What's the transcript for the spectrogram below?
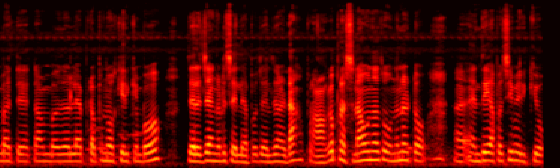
മറ്റേ ലാപ്ടോപ്പ് നോക്കിയിരിക്കുമ്പോൾ ജലജ അങ്ങോട്ട് ചെല്ലുക അപ്പോൾ ജലജ എടാ ആകെ പ്രശ്നമാവുന്ന തോന്നുന്നു കേട്ടോ. എന്ത് അപ്പച്ചി മരിക്കുമോ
